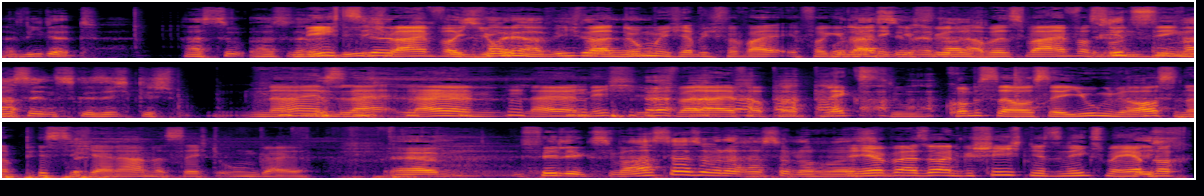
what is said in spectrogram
erwidert? Hast du, hast du Nichts, ich war einfach jung. ja ich war dumm, ich habe mich vergewaltigt gefühlt, aber es war einfach so ein Ding. Wasser ins Gesicht gesprüht. Nein, le leider, leider nicht. Ich war da einfach perplex. Du kommst da aus der Jugend raus und dann pisst dich einer an. Das ist echt ungeil. Ähm, Felix, war's das oder hast du noch was? Ich habe also an Geschichten jetzt nichts mehr. Ich habe noch.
